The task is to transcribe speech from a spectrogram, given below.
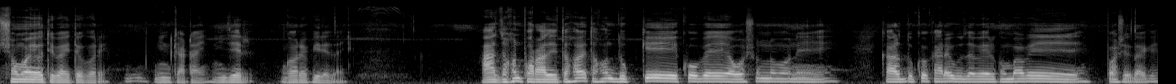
সময় অতিবাহিত করে, দিন কাটায়, নিজের ঘরে ফিরে যায়। আর যখন পরাজিত হয়, তখন দুঃখে কবে অবসন্ন মনে, কার দুঃখ কারে বুঝাবে, এরকমভাবে বসে থাকে।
